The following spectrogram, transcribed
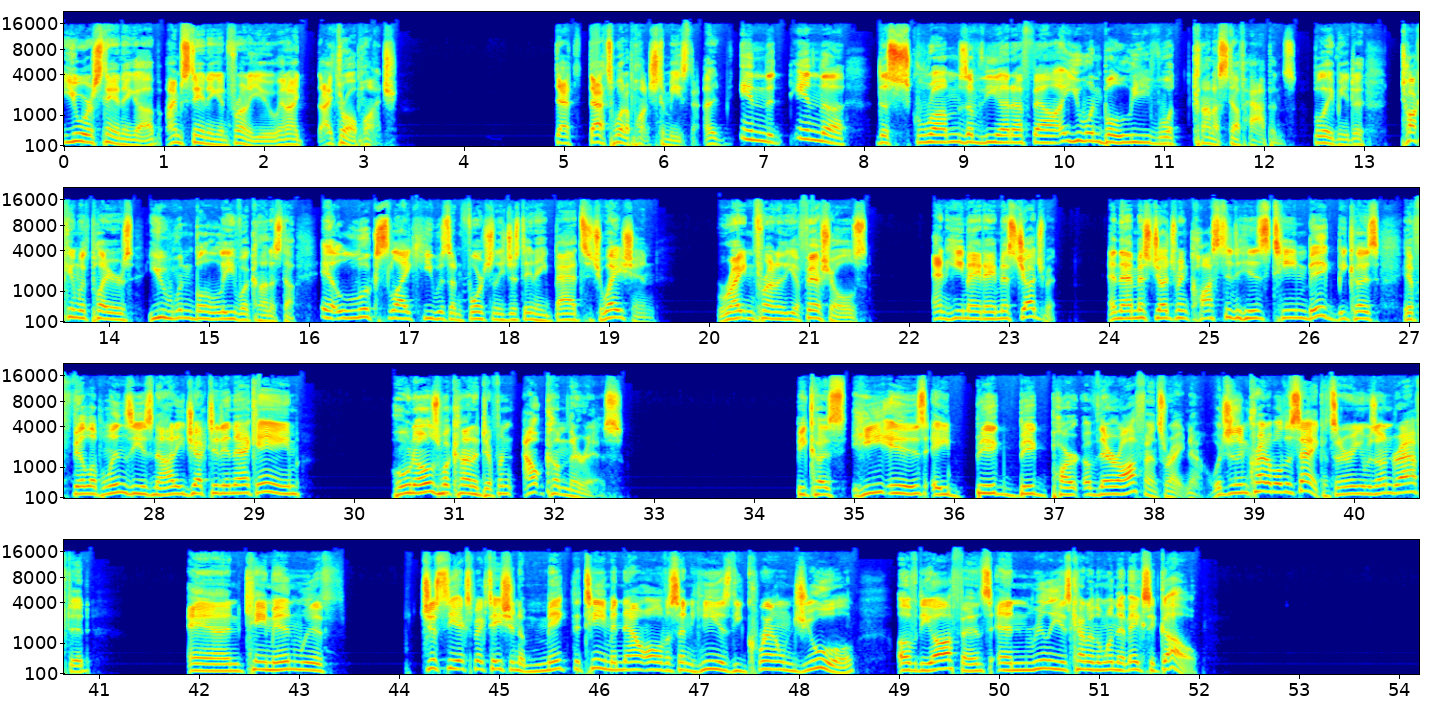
you are standing up, I'm standing in front of you, and I, I throw a punch. That that's what a punch to me is. Uh, in the in the the scrums of the NFL, you wouldn't believe what kind of stuff happens. Believe me, to, talking with players, you wouldn't believe what kind of stuff. It looks like he was unfortunately just in a bad situation right in front of the officials and he made a misjudgment. And that misjudgment costed his team big because if Philip Lindsay is not ejected in that game, who knows what kind of different outcome there is. Because he is a big, big part of their offense right now, which is incredible to say considering he was undrafted and came in with just the expectation to make the team. And now all of a sudden he is the crown jewel of the offense and really is kind of the one that makes it go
